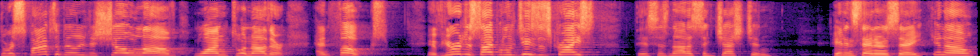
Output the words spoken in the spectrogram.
the responsibility to show love one to another. And folks, if you're a disciple of Jesus Christ, this is not a suggestion. He didn't stand there and say, you know,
